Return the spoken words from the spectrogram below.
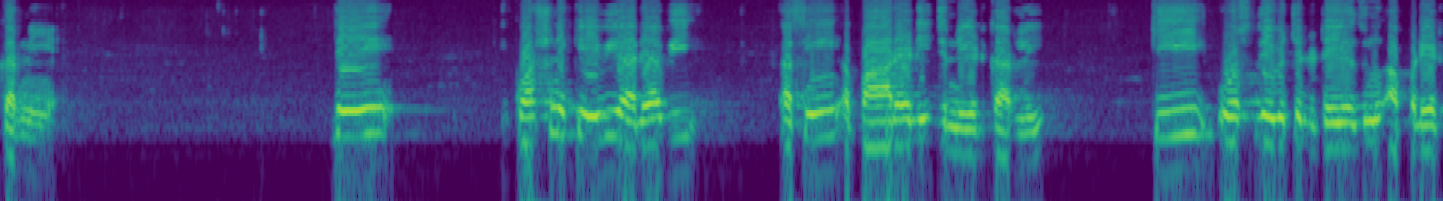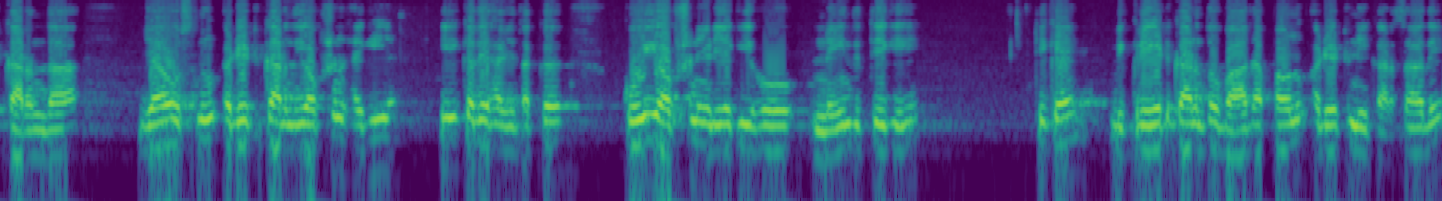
ਕਰਨੀ ਹੈ। ਤੇ ਕੁਐਸਚਨ ਇੱਕ ਇਹ ਵੀ ਆ ਰਿਹਾ ਵੀ ਅਸੀਂ ਅਪਾਰ ਆਈਡੀ ਜਨਰੇਟ ਕਰ ਲਈ ਕੀ ਉਸ ਦੇ ਵਿੱਚ ਡਿਟੇਲਸ ਨੂੰ ਅਪਡੇਟ ਕਰਨ ਦਾ ਜਾਂ ਉਸ ਨੂੰ ਐਡਿਟ ਕਰਨ ਦੀ ਆਪਸ਼ਨ ਹੈਗੀ ਹੈ? ਇਹ ਕਦੇ ਹਜੇ ਤੱਕ ਕੋਈ ਆਪਸ਼ਨ ਜਿਹੜੀ ਹੈਗੀ ਉਹ ਨਹੀਂ ਦਿੱਤੀ ਗਈ। ਠੀਕ ਹੈ, ਵੀ ਕ੍ਰੀਏਟ ਕਰਨ ਤੋਂ ਬਾਅਦ ਆਪਾਂ ਉਹਨੂੰ ਐਡਿਟ ਨਹੀਂ ਕਰ ਸਕਦੇ।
